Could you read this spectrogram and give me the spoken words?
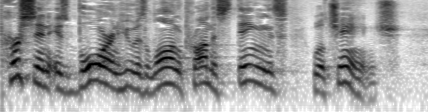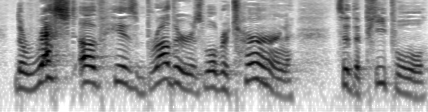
person is born who is long promised, things will change. The rest of his brothers will return to the people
